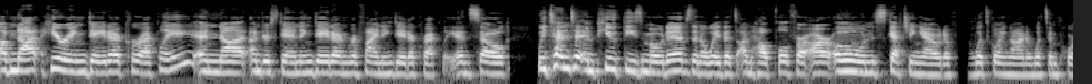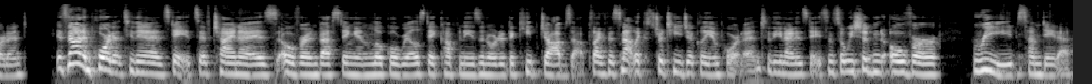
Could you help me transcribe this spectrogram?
of not hearing data correctly and not understanding data and refining data correctly and so we tend to impute these motives in a way that's unhelpful for our own sketching out of what's going on and what's important it's not important to the United States if China is over investing in local real estate companies in order to keep jobs up. Like it's not like strategically important to the United States. And so we shouldn't over read some data.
